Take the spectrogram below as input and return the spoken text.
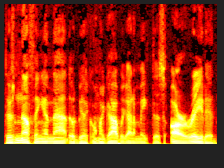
There's nothing in that that would be like, oh my god, we got to make this R rated.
